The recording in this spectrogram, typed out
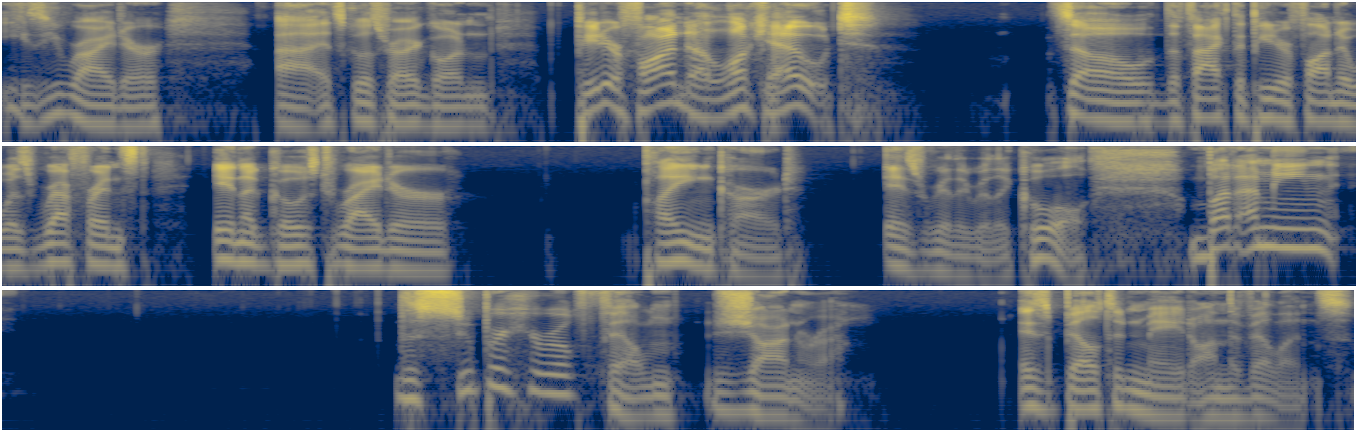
easy rider uh, it's ghost rider going peter fonda look out. So the fact that peter fonda was referenced in a ghost rider playing card is really really cool but i mean the superhero film genre is built and made on the villains.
